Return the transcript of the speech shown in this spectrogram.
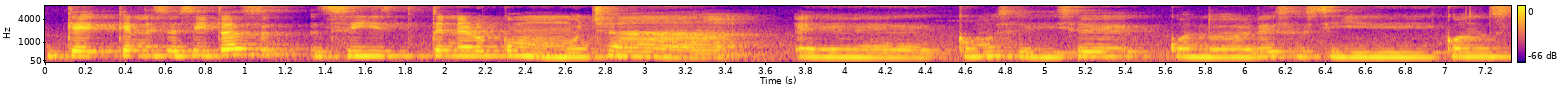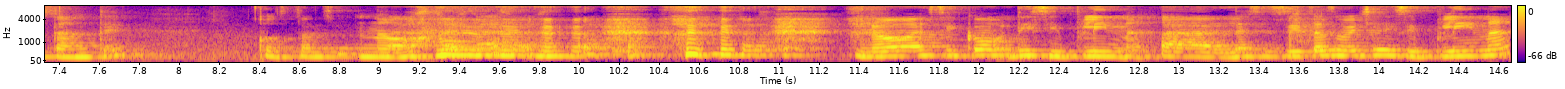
mm, que, que necesitas sí tener como mucha, eh, ¿cómo se dice? Cuando eres así constante. Constancia. No. no, así como disciplina. Ah. Necesitas mucha disciplina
